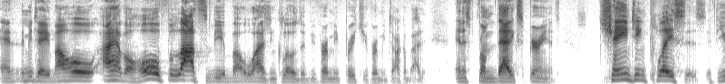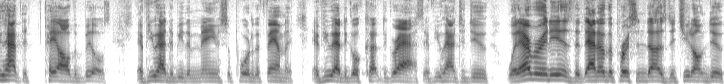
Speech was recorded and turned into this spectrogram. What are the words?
And let me tell you, my whole, I have a whole philosophy about washing clothes. If you've heard me preach, you've heard me talk about it and it's from that experience. Changing places, if you have to pay all the bills, if you had to be the main support of the family, if you had to go cut the grass, if you had to do whatever it is that that other person does that you don't do,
